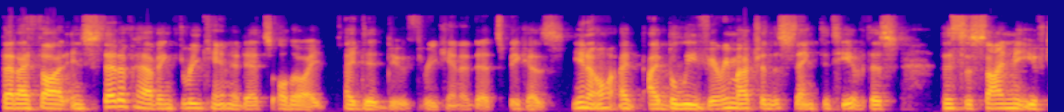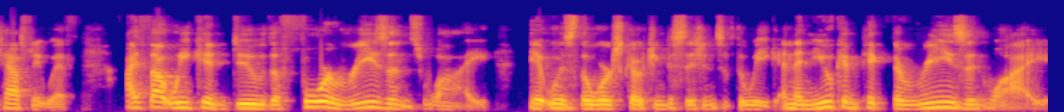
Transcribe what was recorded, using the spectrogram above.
that I thought instead of having three candidates, although I, I did do three candidates because, you know, I, I believe very much in the sanctity of this this assignment you've tasked me with. I thought we could do the four reasons why it was the worst coaching decisions of the week. And then you can pick the reason why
